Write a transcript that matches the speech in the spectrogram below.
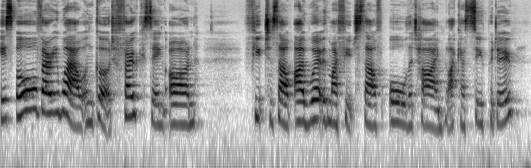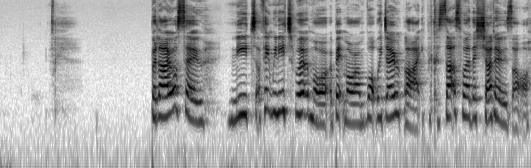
It's all very well and good focusing on future self i work with my future self all the time like i super do but i also need to, I think we need to work more a bit more on what we don't like because that's where the shadows are.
